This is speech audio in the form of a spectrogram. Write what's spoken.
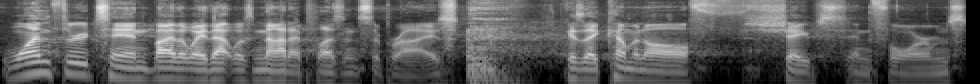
1 through 10. By the way, that was not a pleasant surprise because they come in all shapes and forms.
